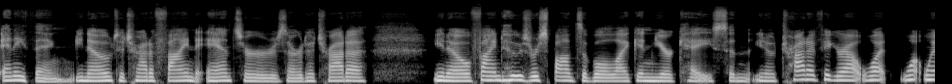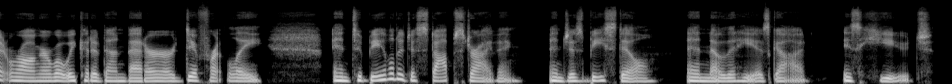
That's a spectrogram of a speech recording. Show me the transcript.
anything, you know, to try to find answers or to try to, you know, find who's responsible, like in your case, and, you know, try to figure out what, what went wrong or what we could have done better or differently. And to be able to just stop striving and just be still and know that He is God is huge.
